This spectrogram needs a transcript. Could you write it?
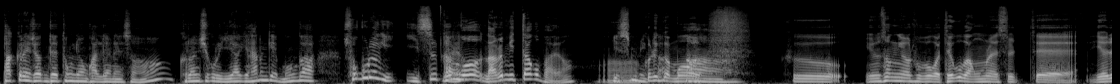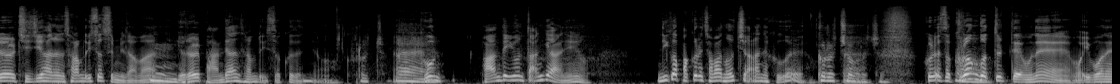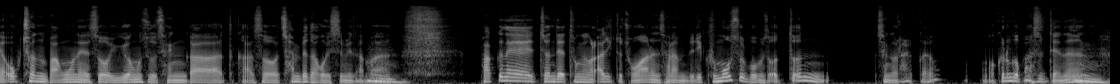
박근혜 전 대통령 관련해서 그런 식으로 이야기하는 게 뭔가 소구력이 있을까요? 뭐 나름 있다고 봐요. 어, 있습니까? 그러니까 뭐 아, 그 윤석열 후보가 대구 방문했을 때 열혈 지지하는 사람도 있었습니다만 음. 열혈 반대하는 사람도 있었거든요. 그렇죠. 예, 예. 그건 반대 이유는 딴 게 아니에요. 네가 박근혜 잡아 넣었지 않았냐 그거예요. 그렇죠, 예. 그렇죠. 그래서 그런 어. 것들 때문에 뭐 이번에 옥천 방문해서 유경수 생가 가서 참배도 하고 있습니다만 음. 박근혜 전 대통령을 아직도 좋아하는 사람들이 그 모습을 보면서 어떤 생각을 할까요? 뭐 그런 거 봤을 때는 음.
